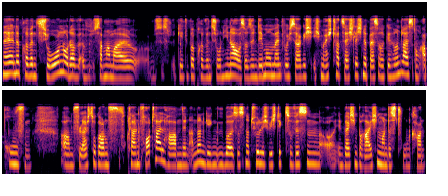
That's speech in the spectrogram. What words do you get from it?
Naja, in der Prävention oder sagen wir mal, es geht über Prävention hinaus. Also in dem Moment, wo ich sage, ich, ich möchte tatsächlich eine bessere Gehirnleistung abrufen, ähm, vielleicht sogar einen kleinen Vorteil haben den anderen gegenüber, ist es natürlich wichtig zu wissen, äh, in welchen Bereichen man das tun kann.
